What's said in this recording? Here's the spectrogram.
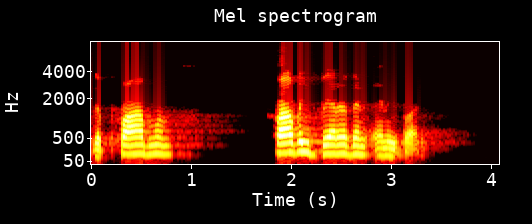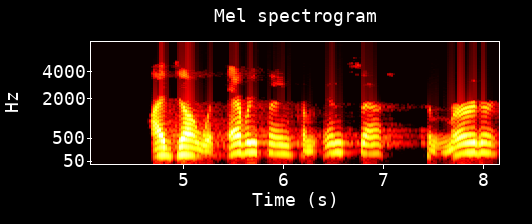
the problem probably better than anybody. I've dealt with everything from incest to murder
